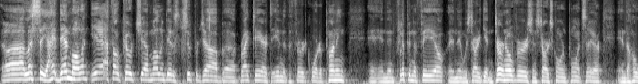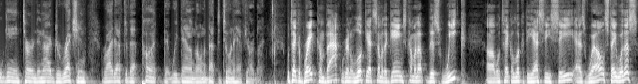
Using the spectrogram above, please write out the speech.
Uh, let's see. I had Dan Mullen. Yeah, I thought Coach uh, Mullen did a super job uh, right there at the end of the third quarter, punting and, and, then flipping the field. And then we started getting turnovers and started scoring points there. And the whole game turned in our direction right after that punt that we downed on about the two and a half yard line. We'll take a break, come back. We're going to look at some of the games coming up this week. Uh, we'll take a look at the SEC as well. Stay with us.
